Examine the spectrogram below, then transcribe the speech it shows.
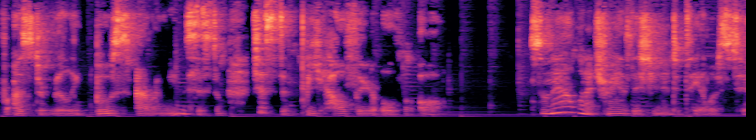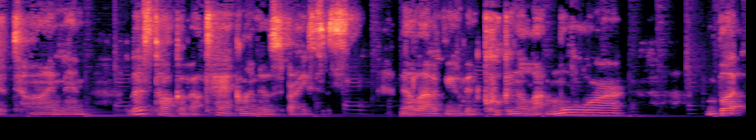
for us to really boost our immune system just to be healthier overall. So, now I want to transition into Taylor's tip time and let's talk about tackling those spices. Now, a lot of you have been cooking a lot more, but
